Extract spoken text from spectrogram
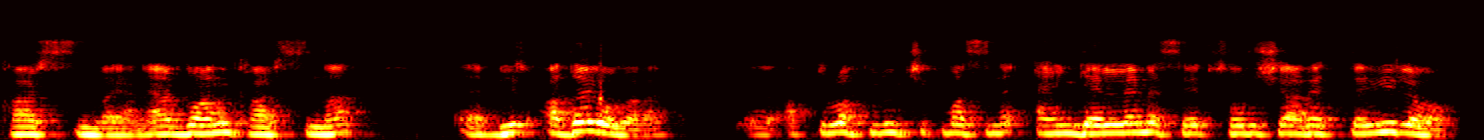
karşısında yani Erdoğan'ın karşısına e, bir aday olarak e, Abdullah Gül'ün çıkmasını engellemesi hep soru işaretleriyle o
